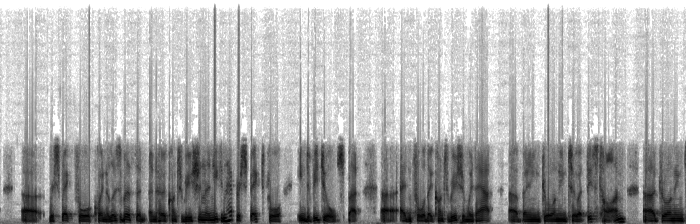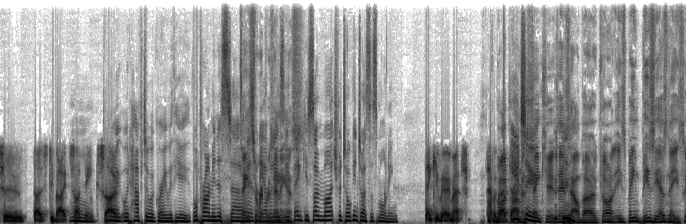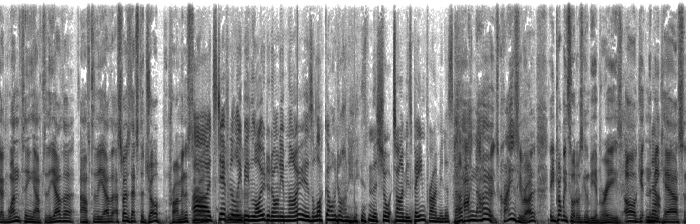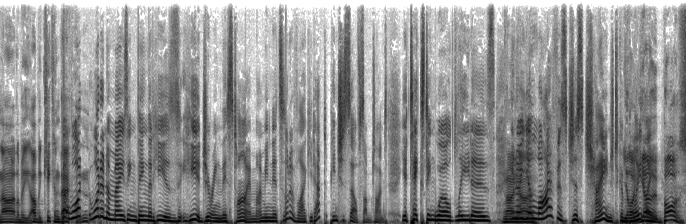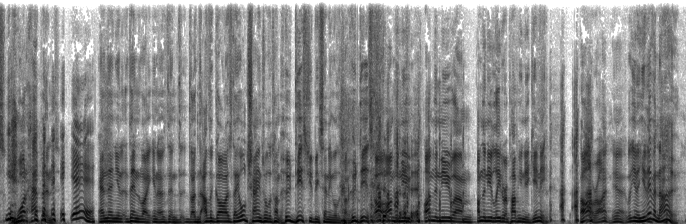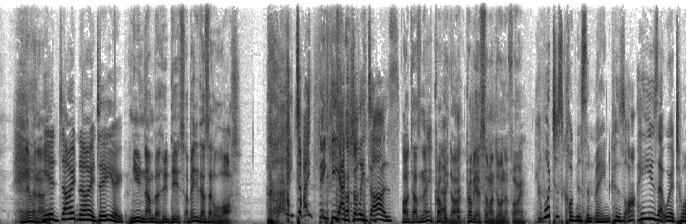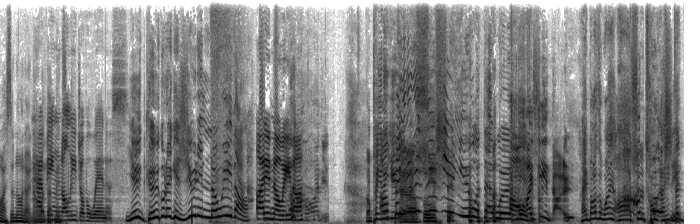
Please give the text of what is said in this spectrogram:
Uh, respect for Queen Elizabeth and, and, her contribution, and you can have respect for individuals, but uh, and for their contribution without uh, being drawn into at this time, uh, drawn into those debates. I think so. I would have to agree with you. Well, Prime Minister Thanks for Anthony representing Albanese, us. thank you so much for talking to us this morning. Thank you very much. Have a Right, great day. Prime too. Thank you. There's Albo. God, he's been busy, hasn't he? He's had one thing after the other, after the other. I suppose that's the job, Prime Minister. Oh, right? it's definitely been loaded on him, though. There's a lot going on in, in the short time he's been Prime Minister. I know it's crazy, right? He probably thought it was going to be a breeze. Oh, get in the No. big house, and oh, it'll be, I'll be kicking back. But what and- what an amazing thing that he is here during this time. I mean, it's sort of like you'd have to pinch yourself sometimes. You're texting world leaders. I you know, your life has just changed You're like, yo, Boz, Yeah. what happened? yeah. And then you, then like you know, then the, the other guys, they all change all the time. Who dis you'd be sending all the time? Who dis? Oh, I'm the new, I'm the new, um, I'm the new leader of Papua New Guinea. Oh, right, yeah. Well, you know, you never know. You never know. You don't know, do you? New number, who dis? I bet he does that a lot. I don't think he actually does. Oh, doesn't he? Probably not. Probably has someone doing it for him. What does cognizant mean? Because he used that word twice and I don't know what that Having means. knowledge of awareness. you Googled it because you didn't know either. I didn't know either. Oh, Peter, Oh, you Peter, know. you knew what that word Oh, I meant. did though. Hey, by the way, oh, I should have told. Hey, that,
